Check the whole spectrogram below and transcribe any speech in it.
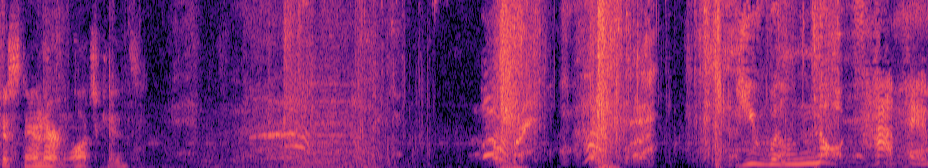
Don't just stand there and watch, kids. You will not have him!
